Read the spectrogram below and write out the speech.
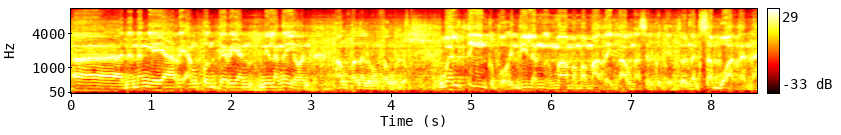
ah, na nangyayari ang punterian nila ngayon ang pangalawang pangulo. Well, tingin ko po, hindi lang mamamamatay tao nasa likod ito. Nagsabwatan na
